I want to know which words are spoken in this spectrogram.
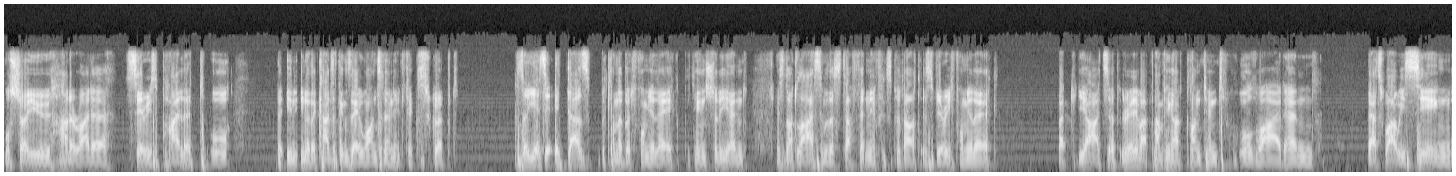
will show you how to write a series pilot or the, you know the kinds of things they want in a Netflix script. So yes, it, it does become a bit formulaic potentially, and let's not lie, some of the stuff that Netflix put out is very formulaic. But yeah, it's really about pumping out content worldwide, and that's why we're seeing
